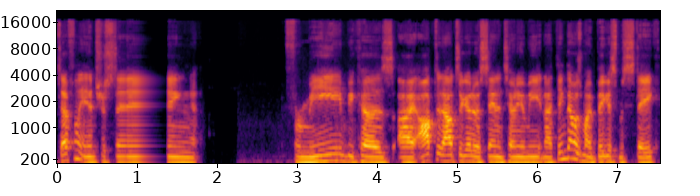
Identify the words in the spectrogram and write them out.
definitely interesting for me because I opted out to go to a San Antonio meet, and I think that was my biggest mistake,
